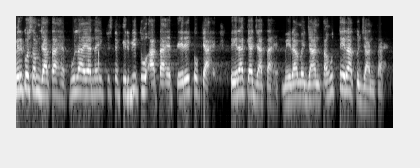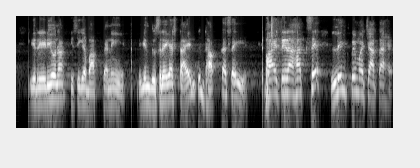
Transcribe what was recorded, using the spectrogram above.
मेरे को समझाता है, भूला या नहीं, किसने फिर भी तू आता है, तेरे को क्या है, तेरा क्या जाता है? मेरा मैं जानता हूँ, तेरा तू जानता है। ये रेडियो ना, किसी के बाप का नहीं है, लेकिन दूसरे का स्टाइल तो ढापता सही है। भाई, तेरा हक से लिंक पे मचाता है,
